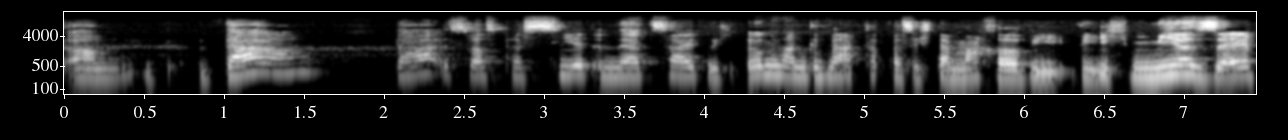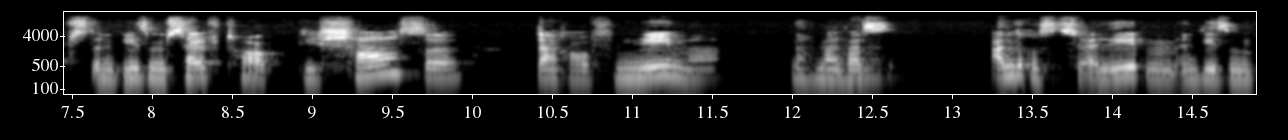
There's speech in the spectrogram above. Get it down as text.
ähm, da da ist was passiert in der Zeit, wo ich irgendwann gemerkt habe, was ich da mache, wie, wie ich mir selbst in diesem Self-Talk die Chance darauf nehme, nochmal was anderes zu erleben in diesem,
